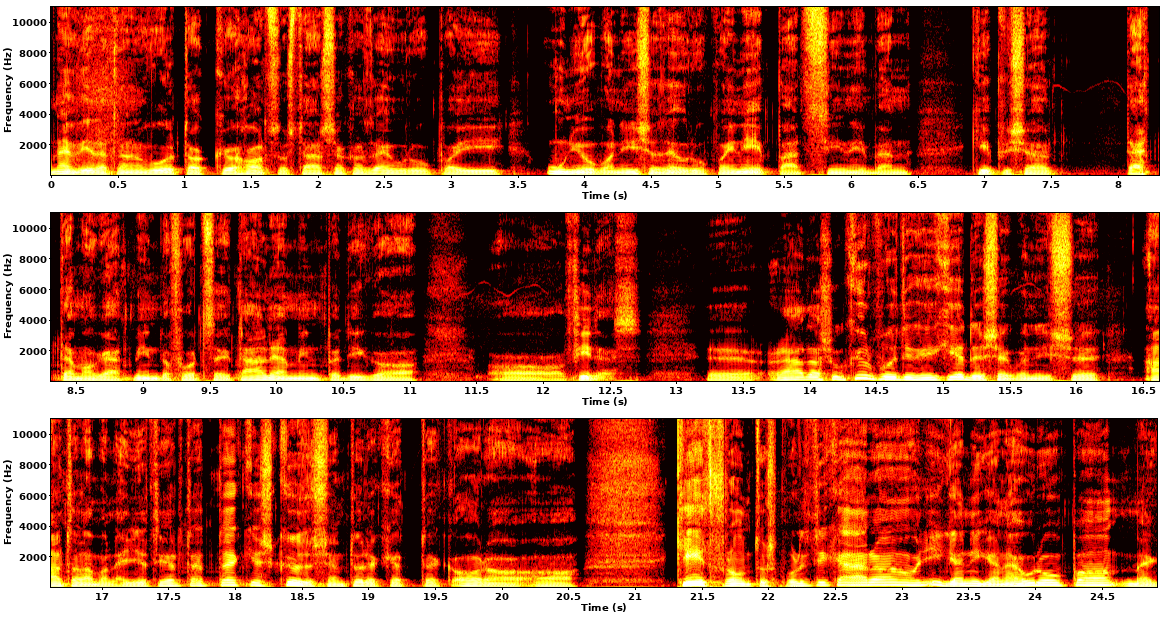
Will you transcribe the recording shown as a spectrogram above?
Nem véletlenül voltak harcos társak az Európai Unióban is, az Európai Néppárt színében képviseltette magát mind a Forza Italia, mind pedig a, a Fidesz. Ráadásul külpolitikai kérdésekben is általában egyetértettek, és közösen törekedtek arra a kétfrontos politikára, hogy igen, igen, Európa, meg,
